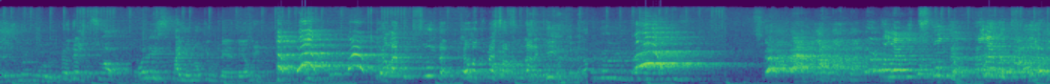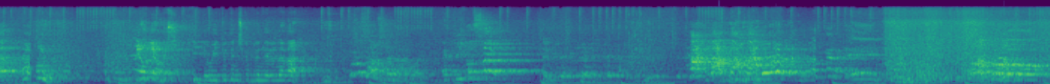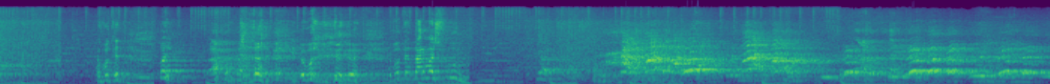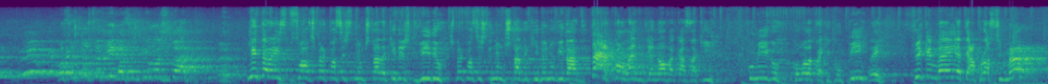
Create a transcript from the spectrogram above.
Meu Deus, pessoal, olha isso. Ai, eu não tenho pé até ali. Ela é muito funda. Ela começa a afundar aqui. Ela é muito funda! Ela é muito funda! Meu Deus! Eu e tu temos que aprender a nadar. Tu não sabes nadar, boy? Aqui não sei! Vou tentar. Ai! Eu vou, eu vou tentar mais fundo. Vocês estão-se a rir, vocês deviam ajudar. E então é isso, pessoal. Espero que vocês tenham gostado aqui deste vídeo. Espero que vocês tenham gostado aqui da novidade Darkolândia, nova casa aqui. comigo, com o Malacueca e com o Pi. Fiquem bem, até à próxima!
